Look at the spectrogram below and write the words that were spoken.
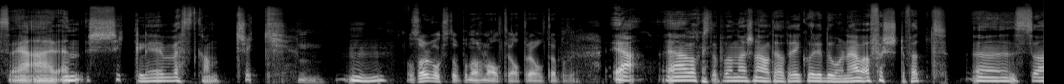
Så jeg er en skikkelig vestkantchick. Og så har du vokst opp på Nationaltheatret, holdt jeg på å si. Ja, jeg vokste opp på Nationaltheatret i korridorene. Jeg var førstefødt. Eh, Så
